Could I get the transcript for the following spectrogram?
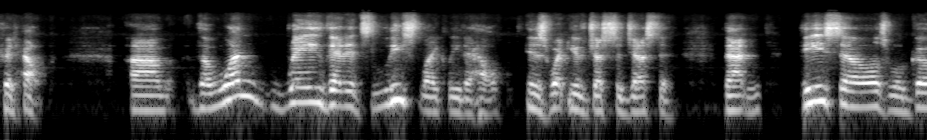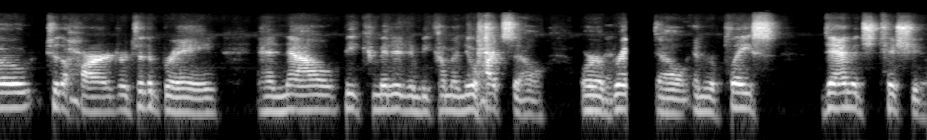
could help. Um, the one way that it's least likely to help is what you've just suggested that these cells will go to the heart or to the brain and now be committed and become a new heart cell or a brain cell and replace damaged tissue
